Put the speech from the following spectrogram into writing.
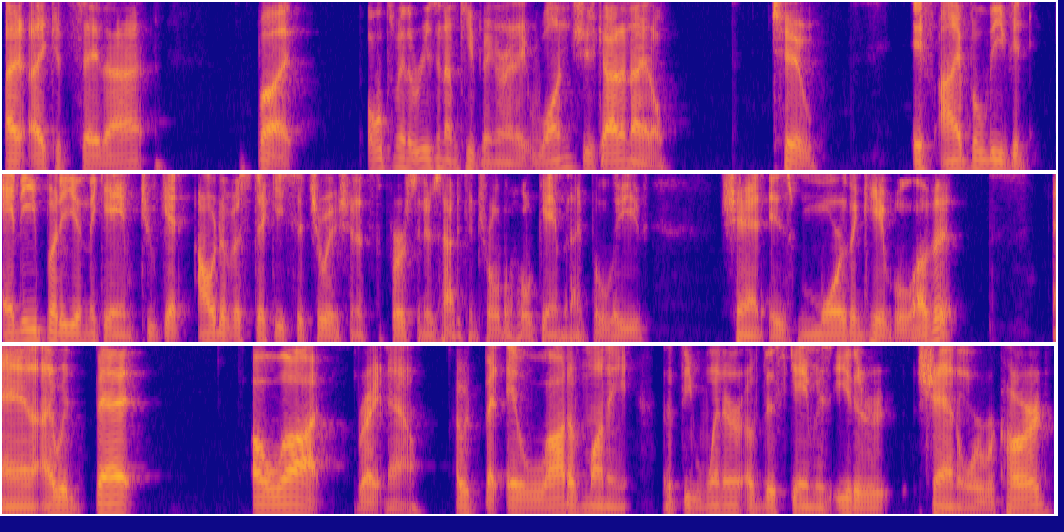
I, I could say that. But ultimately, the reason I'm keeping her at one, she's got an idol. Two, if I believe in anybody in the game to get out of a sticky situation, it's the person who's had to control the whole game. And I believe Shan is more than capable of it. And I would bet a lot right now. I would bet a lot of money that the winner of this game is either Shan or Ricard.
